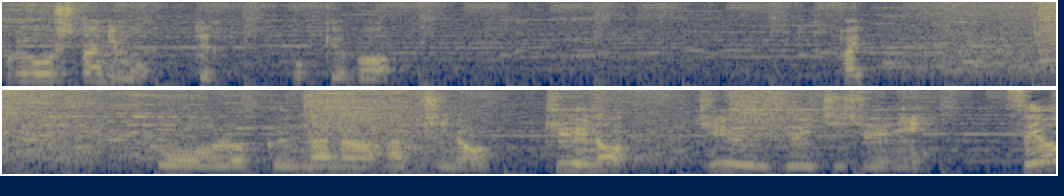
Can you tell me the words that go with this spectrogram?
これを下に持っておけばはい。5678の9の101112強い。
